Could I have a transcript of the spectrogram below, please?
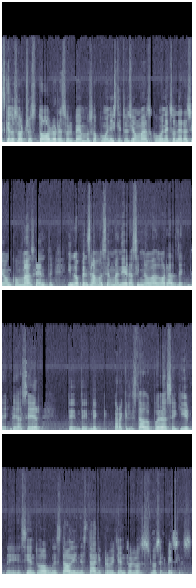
Es que nosotros todo lo resolvemos o con una institución más, con una exoneración, con más gente, y no pensamos en maneras innovadoras de, hacer, de, para que el Estado pueda seguir eh, siendo un Estado de bienestar y proveyendo los, los servicios.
